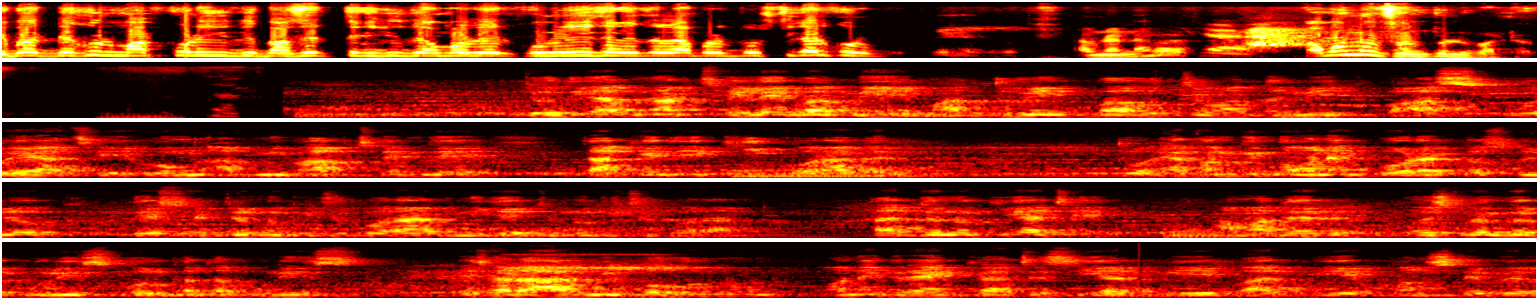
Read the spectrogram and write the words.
এবার দেখুন মাপ করে যদি বাঁশের থেকে যদি আমাদের কোনো ইয়ে থাকে তাহলে আমরা দোষ স্বীকার করব। আপনার নাম? আমার নাম শান্তনু পাঠক। যদি আপনার ছেলে বা মেয়ে মাধ্যমিক বা উচ্চ মাধ্যমিক পাস করে আছে এবং আপনি ভাবছেন যে তাকে দিয়ে কি করাবেন, তো এখন কিন্তু অনেক বড় একটা সুযোগ দেশের জন্য কিছু করার, নিজের জন্য কিছু করার। তার জন্য কি আছে? আমাদের West Bengal police Kolkata police এছাড়া আর্মি বহু অনেক র্যাঙ্কে আছে সিআরপিএফ আরপিএফ কনস্টেবল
